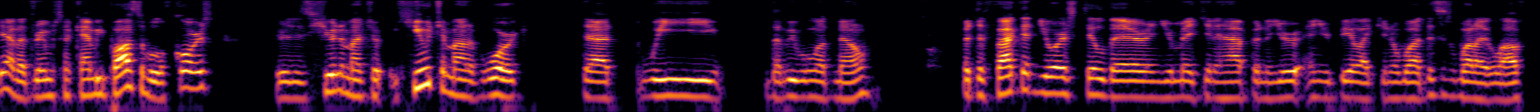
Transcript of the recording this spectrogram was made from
yeah that dreams can be possible. Of course there's this huge amount of huge amount of work that we that we will not know but the fact that you are still there and you're making it happen and you're and you're being like you know what? This is what i love.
